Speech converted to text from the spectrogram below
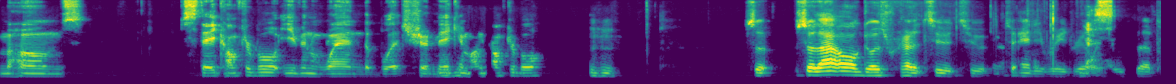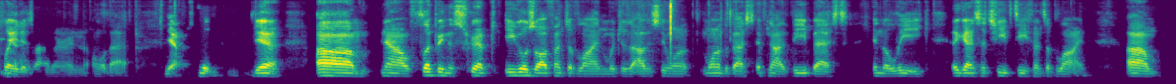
Mahomes stay comfortable even when the blitz should make mm-hmm. him uncomfortable. Mm-hmm. So so that all goes credit to to to Andy Reid, really, yes. the play yeah. designer and all that. Yeah, yeah. Um, now flipping the script, Eagles offensive line, which is obviously one of, one of the best, if not the best, in the league against the Chiefs defensive line. Um,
